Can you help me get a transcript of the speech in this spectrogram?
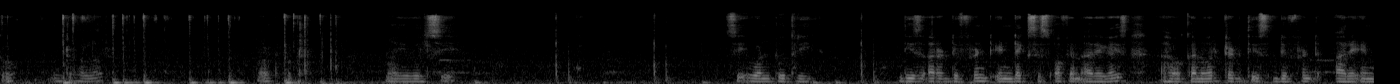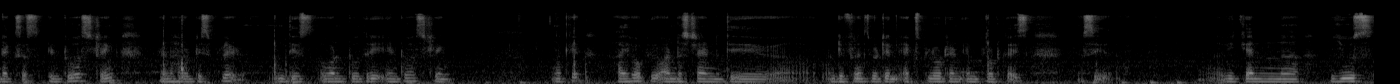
Go dollar output. Now you will see. See 1 2 3 these are different indexes of an array guys. I have converted these different array indexes into a string and have displayed this 1 2 3 into a string. Okay. I hope you understand the uh, difference between explode and implode guys. See we can uh, use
